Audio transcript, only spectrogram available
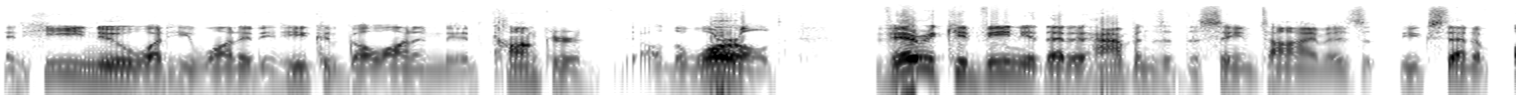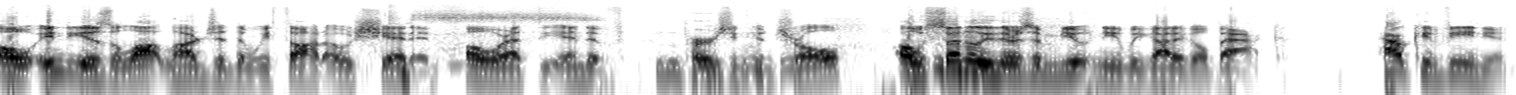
and he knew what he wanted and he could go on and, and conquer the world very convenient that it happens at the same time as the extent of oh India is a lot larger than we thought oh shit and oh we're at the end of persian control oh suddenly there's a mutiny we got to go back how convenient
